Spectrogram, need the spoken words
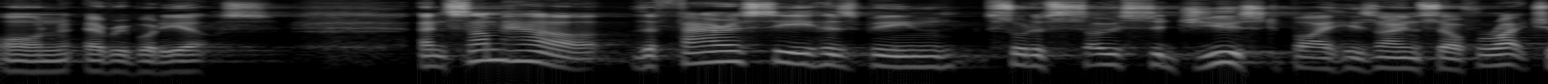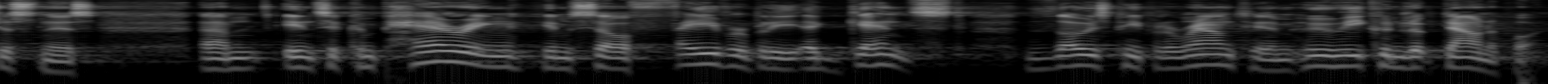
on everybody else. And somehow the Pharisee has been sort of so seduced by his own self righteousness um, into comparing himself favorably against those people around him who he can look down upon.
